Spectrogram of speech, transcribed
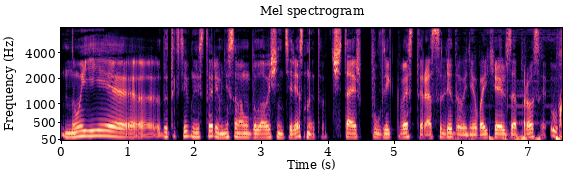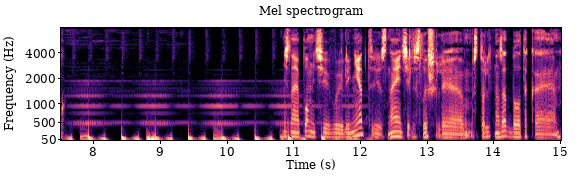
ну и э, детективная история мне самому была очень интересна. Это вот читаешь pull реквесты расследования, YQL запросы. Ух! Не знаю, помните вы или нет, знаете или слышали, сто лет назад была такая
